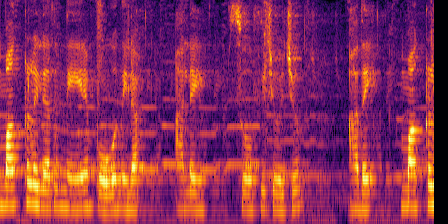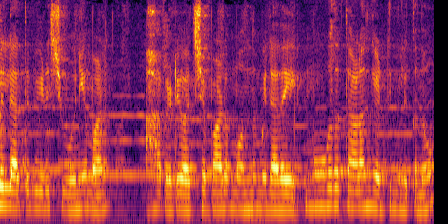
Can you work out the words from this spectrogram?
മക്കളില്ലാതെ നേരം പോകുന്നില്ല. അല്ലേ? സോഫി ചോദിച്ചു. അതെ മക്കളില്ലാത്ത വീട് ശൂന്യമാണ്. അവരുടെ ഒച്ചപ്പാടും ഒന്നുമില്ലാതെ മൂകത തളം കെട്ടി നിൽക്കുന്നു.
